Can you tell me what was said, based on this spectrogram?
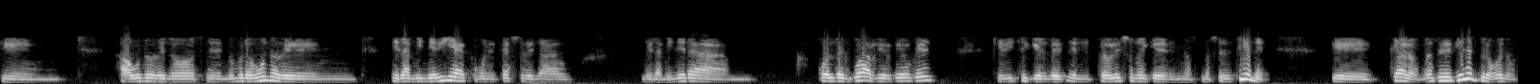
eh, a uno de los eh, número uno de, de la minería, como en el caso de la de la minera Golden Warrior, creo que es, que dice que el, el progreso no hay que no se detiene. Eh, claro, no se detiene, pero bueno,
